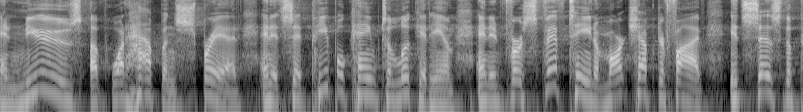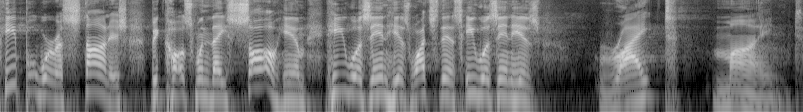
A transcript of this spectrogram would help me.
and news of what happened spread. And it said people came to look at him. And in verse 15 of Mark chapter 5, it says the people were astonished because when they saw him, he was in his, watch this, he was in his right mind.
